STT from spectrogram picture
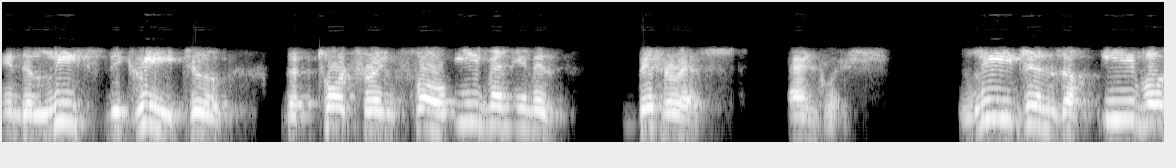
in the least degree to the torturing foe, even in his bitterest anguish. Legions of evil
